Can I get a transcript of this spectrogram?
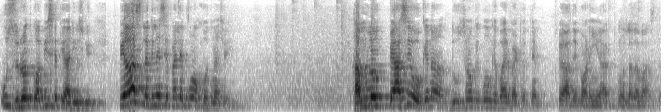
اس ضرورت کو ابھی سے تیاری اس کی پیاس لگنے سے پہلے کنواں کھودنا چاہیے ہم لوگ پیاسے ہو کے نا دوسروں کے کنویں کے باہر بیٹھے ہوتے ہیں پیا دے پانی یار تم اللہ کا واسطہ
